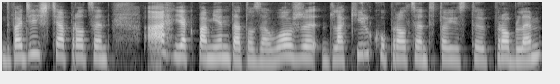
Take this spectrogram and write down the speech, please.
20%, a jak pamięta, to założy. Dla kilku procent to jest problem.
